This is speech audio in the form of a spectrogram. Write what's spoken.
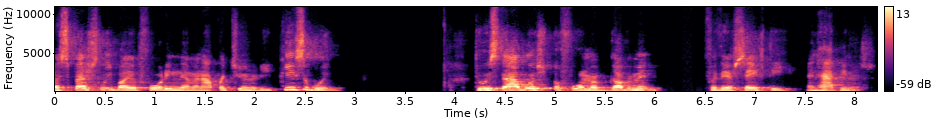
especially by affording them an opportunity peaceably to establish a form of government for their safety and happiness.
